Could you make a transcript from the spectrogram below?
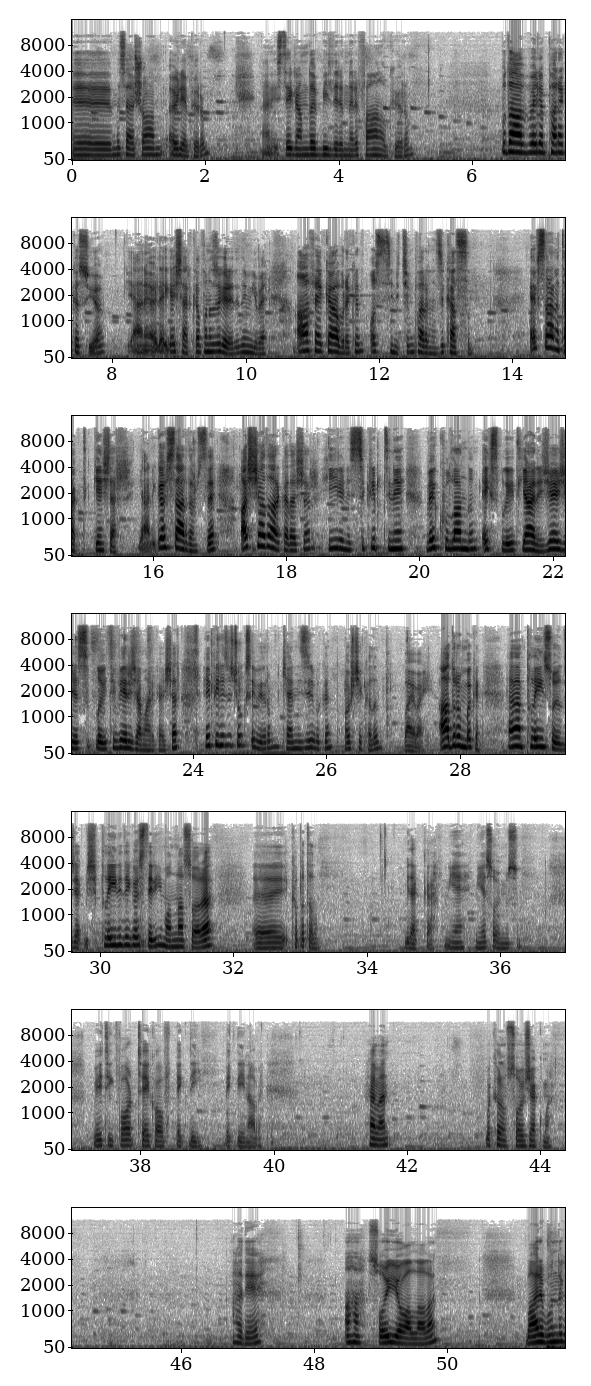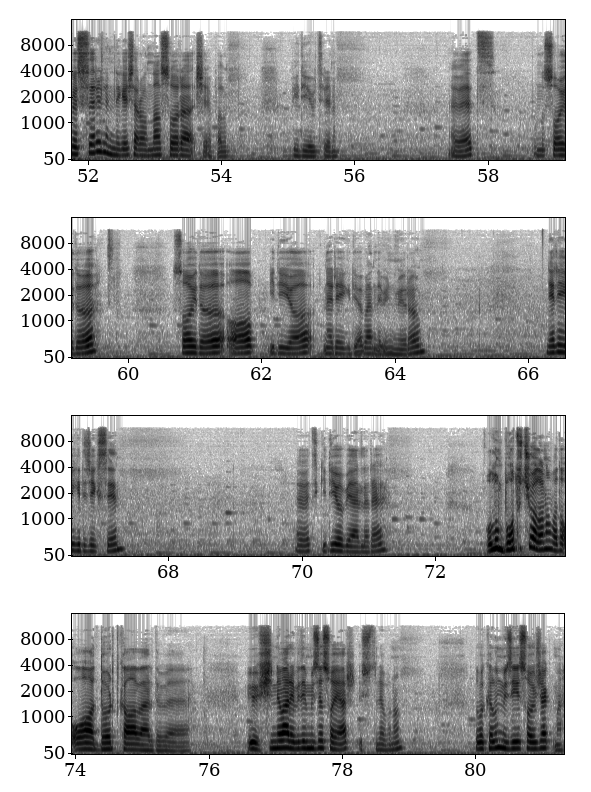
Ee, mesela şu an öyle yapıyorum. Yani Instagram'da bildirimleri falan okuyorum. Bu da böyle para kasıyor. Yani öyle geçer kafanıza göre dediğim gibi. AFK bırakın o sizin için paranızı kassın. Efsane taktik gençler. Yani gösterdim size. Aşağıda arkadaşlar hilenin scriptini ve kullandığım exploit yani JJ exploit'i vereceğim arkadaşlar. Hepinizi çok seviyorum. Kendinize iyi bakın. Hoşçakalın. Bay bay. Aa durun bakın. Hemen plane soyulacakmış. Plane'i de göstereyim ondan sonra eee, kapatalım. Bir dakika. Niye niye soymuyorsun? Waiting for take off. Bekleyin. Bekleyin abi. Hemen Bakalım soyacak mı? Hadi. Aha soyuyor vallahi lan. Bari bunu da gösterelim de geçer ondan sonra şey yapalım. Videoyu bitirelim. Evet. Bunu soydu. Soydu. Hop gidiyor. Nereye gidiyor ben de bilmiyorum. Nereye gideceksin? Evet gidiyor bir yerlere. Oğlum bot uçuyor lan havada. Oha 4K verdi be. Üf şimdi var ya bir de müze soyar üstüne bunun. Dur bakalım müzeyi soyacak mı?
